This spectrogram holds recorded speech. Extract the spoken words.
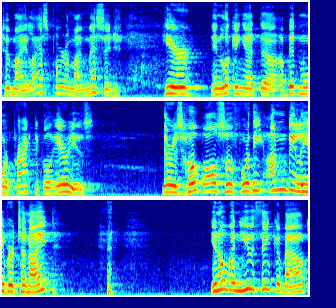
to my last part of my message here in looking at uh, a bit more practical areas, there is hope also for the unbeliever tonight. You know, when you think about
